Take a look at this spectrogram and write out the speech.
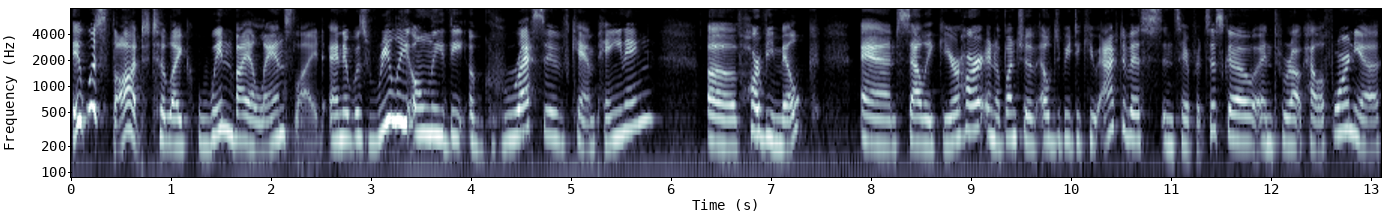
it was thought to like win by a landslide. And it was really only the aggressive campaigning of Harvey Milk and Sally Gearhart and a bunch of LGBTQ activists in San Francisco and throughout California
